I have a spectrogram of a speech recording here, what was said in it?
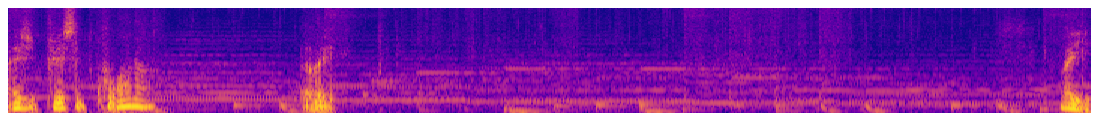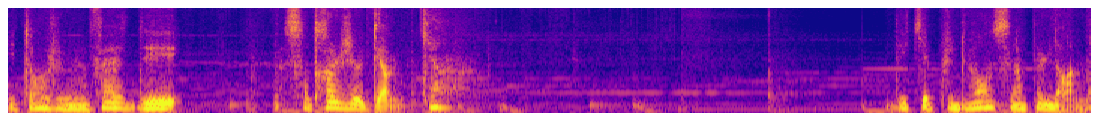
Ah, j'ai plus assez de courant là Ah ouais. Il est temps que je me fasse des centrales géothermiques. Hein. Dès qu'il n'y a plus de vent, c'est un peu le drame.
